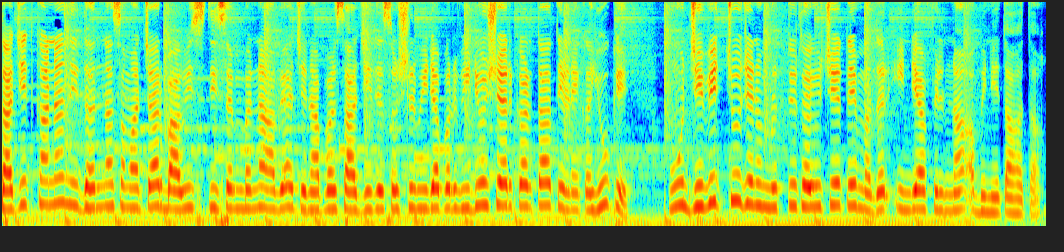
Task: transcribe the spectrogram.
સાજિદ ખાનના નિધનના સમાચાર બાવીસ ડિસેમ્બરના આવ્યા, જેના પર સાજિદે સોશિયલ મીડિયા પર વીડિયો શેર કરતા તેણે કહ્યું કે, હું જીવિત છું, જેનું મૃત્યુ થયું છે, તે મધર ઇન્ડિયા ફિલ્મના અભિનેતા હતા.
